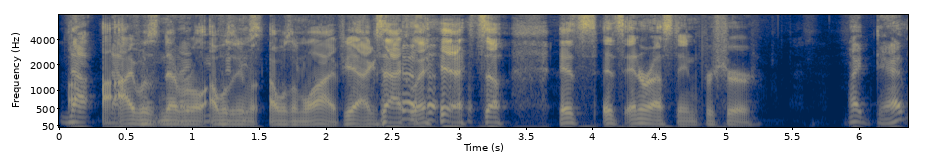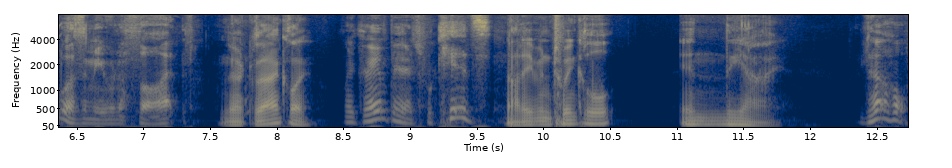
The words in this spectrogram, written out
Not, I, not I was never. I wasn't. Even, I wasn't alive. Yeah, exactly. yeah, so it's it's interesting for sure. My dad wasn't even a thought. Exactly. My grandparents were kids. Not even twinkle in the eye. No.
